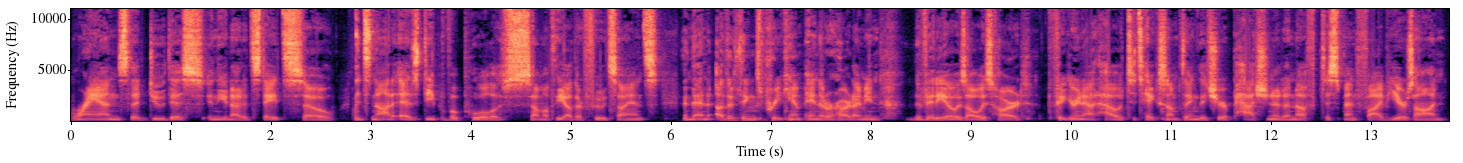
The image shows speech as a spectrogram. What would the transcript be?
brands that do this in the United States. So it's not as deep of a pool as some of the other food science. And then other things pre campaign that are hard. I mean, the video is always hard. Figuring out how to take something that you're passionate enough to spend five years on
